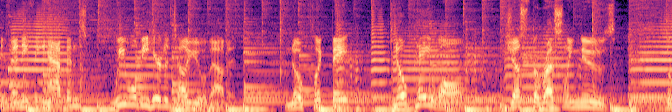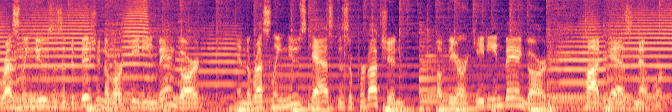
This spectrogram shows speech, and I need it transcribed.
If anything happens, we will be here to tell you about it. No clickbait, no paywall, just the wrestling news. The Wrestling News is a division of Arcadian Vanguard, and the Wrestling Newscast is a production of the Arcadian Vanguard Podcast Network.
